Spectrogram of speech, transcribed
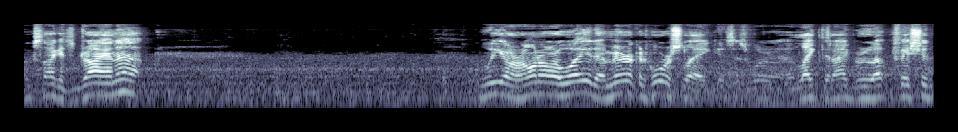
Looks like it's drying up. We are on our way to American Horse Lake. This is a lake that I grew up fishing.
